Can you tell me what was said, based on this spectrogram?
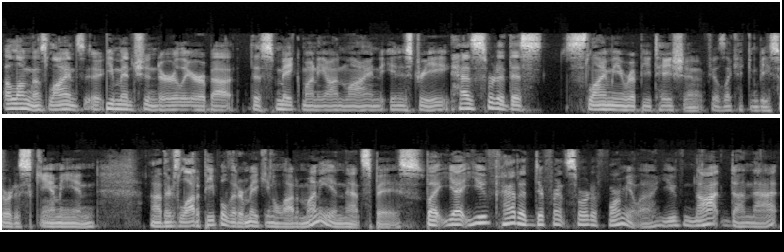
Along those lines, uh, you mentioned earlier about this make money online industry has sort of this slimy reputation. It feels like it can be sort of scammy, and uh, there's a lot of people that are making a lot of money in that space. But yet you've had a different sort of formula. You've not done that,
